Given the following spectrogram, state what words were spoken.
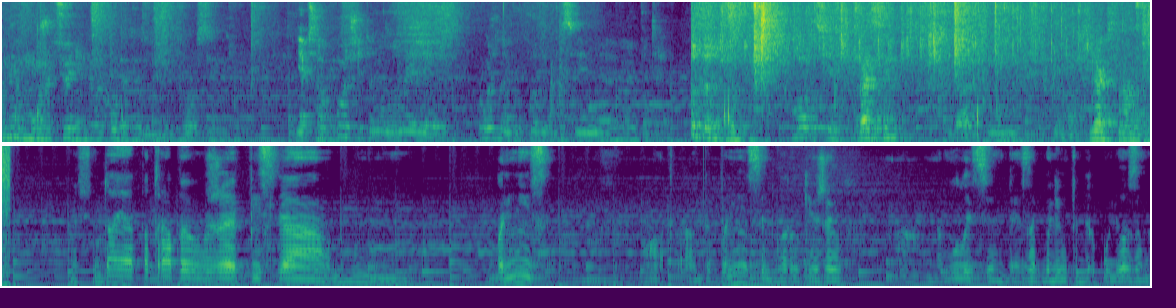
вони можуть сьогодні не виходити з- зовсім. Якщо хочете, ну вони кожен виходить по своїм е, потребам. Хлопці, Здрасте. Як справи? Сюди я потрапив вже після больниці. От, до больниці два роки жив на вулиці, де заболів туберкульозом.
